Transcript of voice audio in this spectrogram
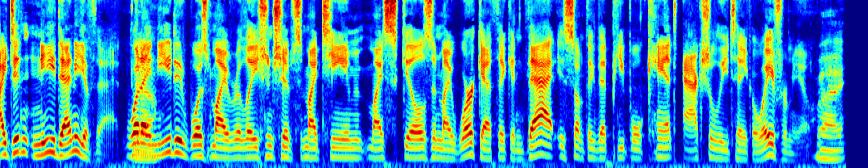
I didn't need any of that. What I needed was my relationships, my team, my skills, and my work ethic, and that is something that people can't actually take away from you. Right.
